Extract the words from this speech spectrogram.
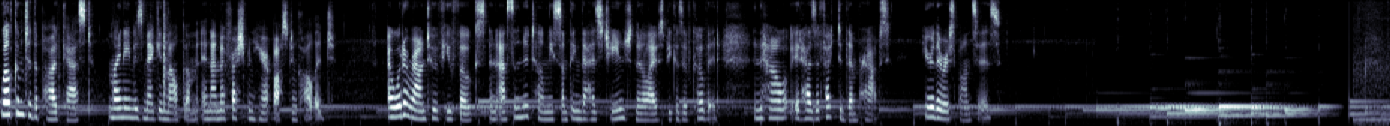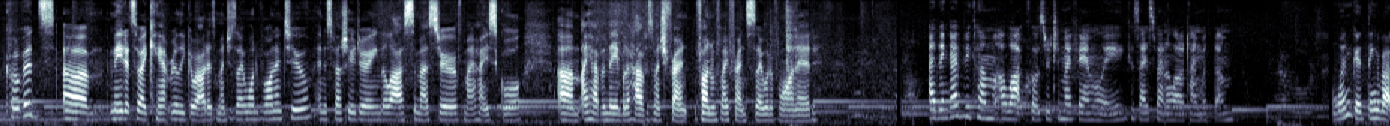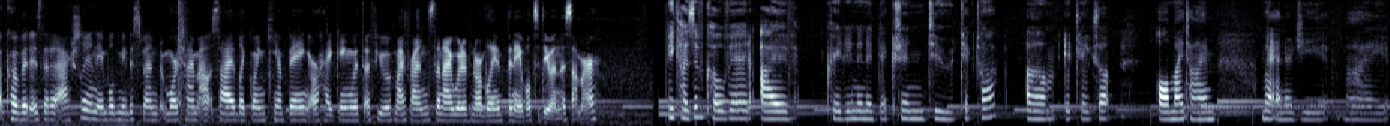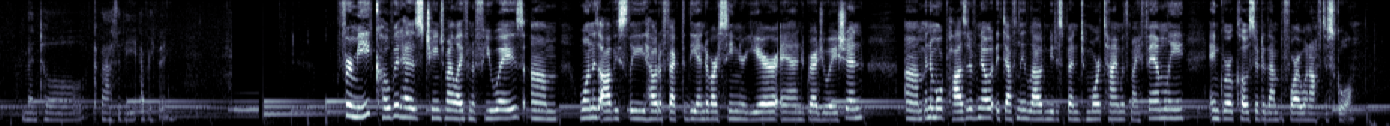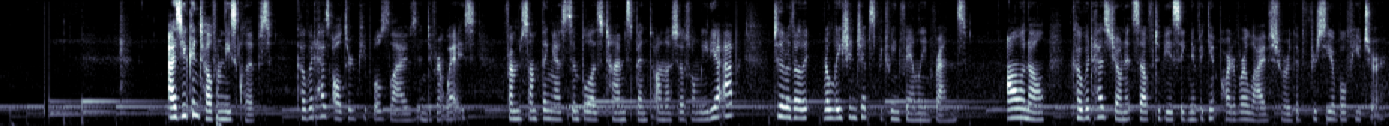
Welcome to the podcast. My name is Megan Malcolm, and I'm a freshman here at Boston College. I went around to a few folks and asked them to tell me something that has changed in their lives because of COVID and how it has affected them, perhaps. Here are their responses. COVID's um, made it so I can't really go out as much as I would have wanted to, and especially during the last semester of my high school, um, I haven't been able to have as much friend- fun with my friends as I would have wanted. I think I've become a lot closer to my family because I spent a lot of time with them. One good thing about COVID is that it actually enabled me to spend more time outside, like going camping or hiking with a few of my friends than I would have normally been able to do in the summer. Because of COVID, I've created an addiction to TikTok. Um, it takes up all my time, my energy, my mental capacity, everything. For me, COVID has changed my life in a few ways. Um, one is obviously how it affected the end of our senior year and graduation. Um, in a more positive note, it definitely allowed me to spend more time with my family and grow closer to them before I went off to school. As you can tell from these clips, COVID has altered people's lives in different ways, from something as simple as time spent on a social media app to the relationships between family and friends. All in all, COVID has shown itself to be a significant part of our lives for the foreseeable future.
